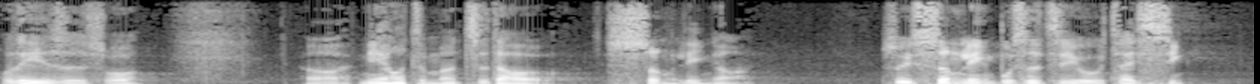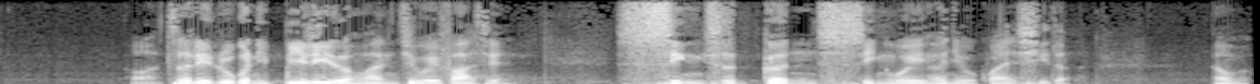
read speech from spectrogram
我的意思是说，啊，你要怎么知道圣灵啊？所以圣灵不是只有在信，啊，这里如果你比例的话，你就会发现，信是跟行为很有关系的，那么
